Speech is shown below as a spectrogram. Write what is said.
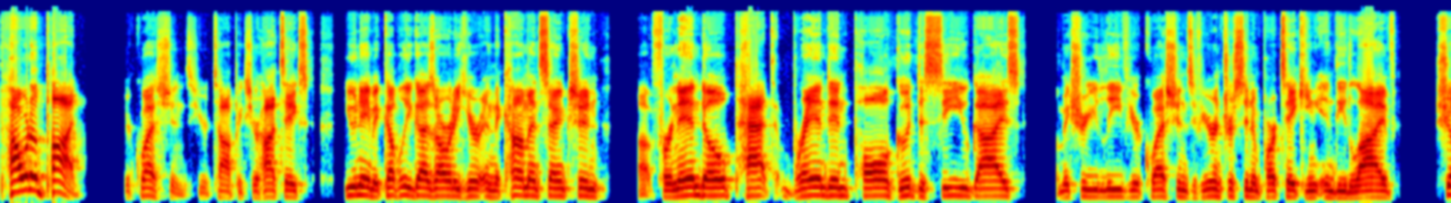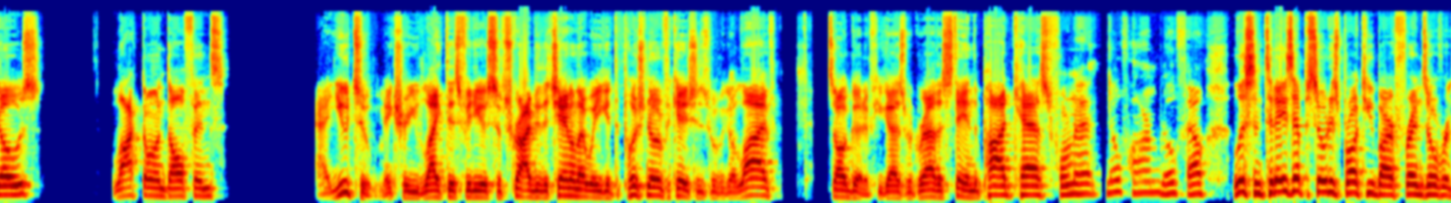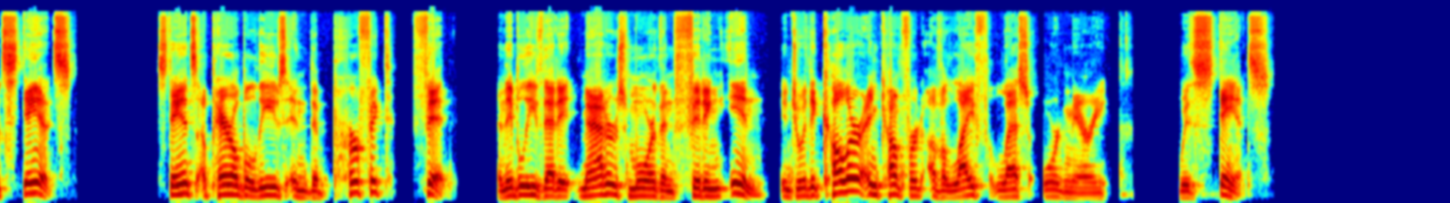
Power to the pod. Your questions, your topics, your hot takes, you name it. A couple of you guys already here in the comment section. Uh, Fernando, Pat, Brandon, Paul, good to see you guys. Make sure you leave your questions if you're interested in partaking in the live shows. Locked on Dolphins at YouTube. Make sure you like this video, subscribe to the channel. That way you get the push notifications when we go live. It's all good. If you guys would rather stay in the podcast format, no harm, no foul. Listen, today's episode is brought to you by our friends over at Stance. Stance Apparel believes in the perfect fit, and they believe that it matters more than fitting in. Enjoy the color and comfort of a life less ordinary with Stance.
